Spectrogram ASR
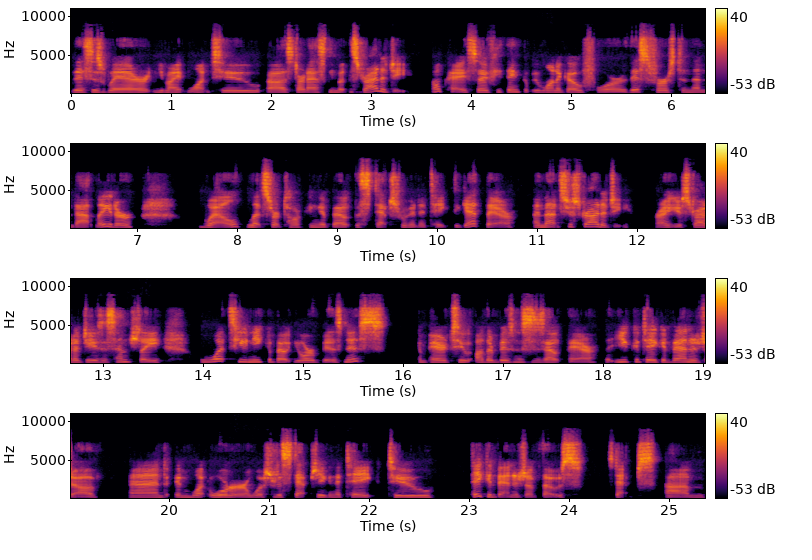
this is where you might want to uh, start asking about the strategy. Okay, so if you think that we want to go for this first and then that later, well, let's start talking about the steps we're going to take to get there. And that's your strategy, right? Your strategy is essentially what's unique about your business compared to other businesses out there that you could take advantage of, and in what order, what sort of steps are you going to take to take advantage of those steps. Um,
